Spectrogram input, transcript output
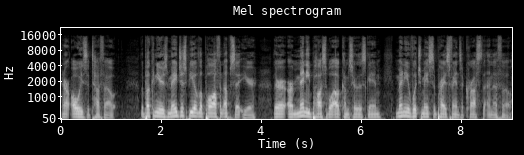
and are always a tough out. The Buccaneers may just be able to pull off an upset here. There are many possible outcomes for this game, many of which may surprise fans across the NFL.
